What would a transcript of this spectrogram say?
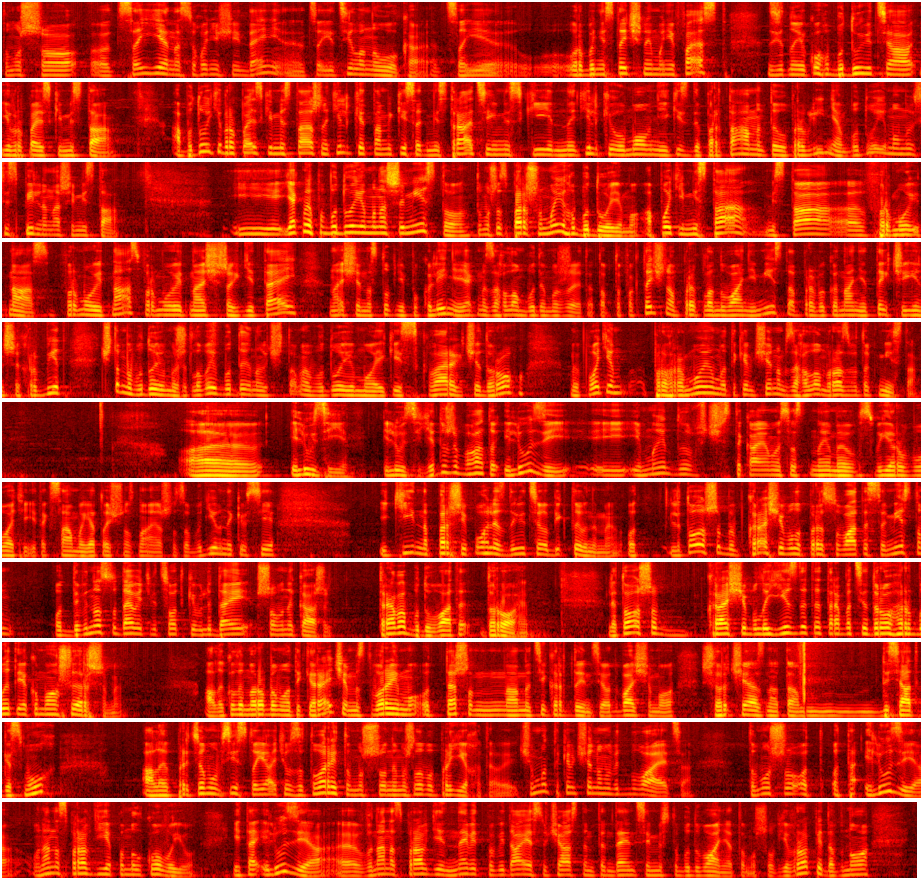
Тому що е, це є на сьогоднішній день, е, це є ціла наука, це є урбаністичний маніфест, згідно якого будуються європейські міста. А будують європейські міста ж не тільки там якісь адміністрації міські, не тільки умовні якісь департаменти, управління, будуємо ми всі спільно наші міста. І як ми побудуємо наше місто, тому що спершу ми його будуємо, а потім міста, міста е, формують нас, формують нас, формують наших дітей, наші наступні покоління, як ми загалом будемо жити. Тобто, фактично, при плануванні міста, при виконанні тих чи інших робіт, чи то ми будуємо житловий будинок, чи то ми будуємо якийсь скверик чи дорогу, ми потім програмуємо таким чином загалом розвиток міста. Е, ілюзії. Ілюзії. Є дуже багато ілюзій, і, і ми стикаємося з ними в своїй роботі. І так само я точно знаю, що забудівники всі, які на перший погляд здаються об'єктивними. От для того, щоб краще було пересуватися містом, от 99% людей, що вони кажуть, треба будувати дороги. Для того, щоб краще було їздити, треба ці дороги робити якомога ширшими. Але коли ми робимо такі речі, ми створюємо от те, що на, на цій картинці. От бачимо широчезна там десятки смуг, але при цьому всі стоять у заторі, тому що неможливо приїхати. Чому таким чином відбувається? Тому що от, от та ілюзія, вона насправді є помилковою. І та ілюзія, е, вона насправді не відповідає сучасним тенденціям містобудування, тому що в Європі давно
